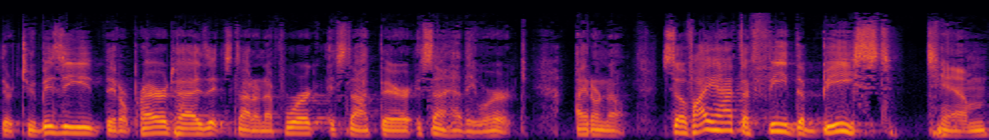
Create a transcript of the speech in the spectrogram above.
they're too busy, they don't prioritize it, it's not enough work, it's not there, it's not how they work. I don't know. So if I have to feed the beast, Tim,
